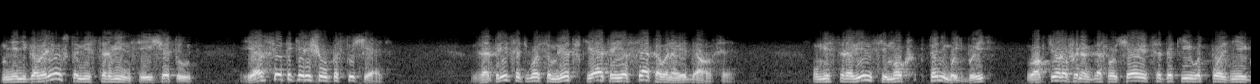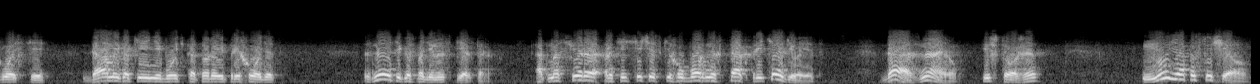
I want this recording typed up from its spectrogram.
мне не говорил, что мистер Винси еще тут, я все таки решил постучать. За 38 лет в театре я всякого навидался. У мистера Винси мог кто-нибудь быть, у актеров иногда случаются такие вот поздние гости, дамы какие-нибудь, которые приходят. Знаете, господин инспектор, атмосфера артистических уборных так притягивает. Да, знаю. И что же? Ну, я постучал.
